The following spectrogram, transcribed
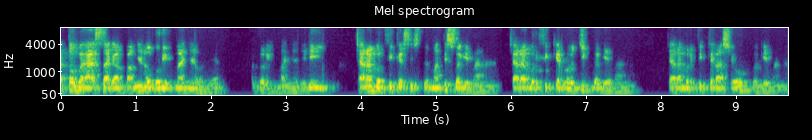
atau bahasa gampangnya algoritmanya lah ya algoritmanya. Jadi cara berpikir sistematis bagaimana, cara berpikir logik bagaimana, cara berpikir rasio bagaimana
